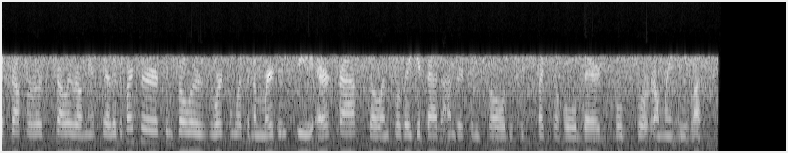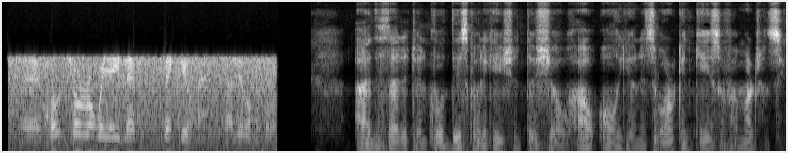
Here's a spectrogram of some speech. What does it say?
X-Alpha Road Charlie Romeo Sierra, the departure controller is working with an emergency aircraft, so until they get that under control, just expect to hold there. Just hold short runway 8 left. Uh, hold short, runway 8 left. Thank you, man. Charlie Romeo Sierra. I decided to include this communication to show how all units work in case of emergency.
